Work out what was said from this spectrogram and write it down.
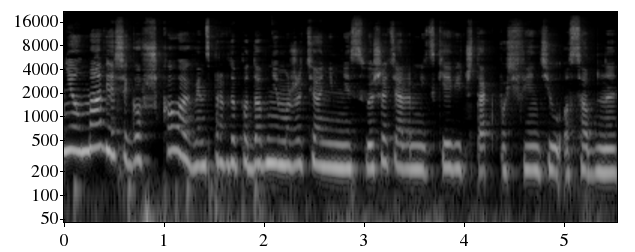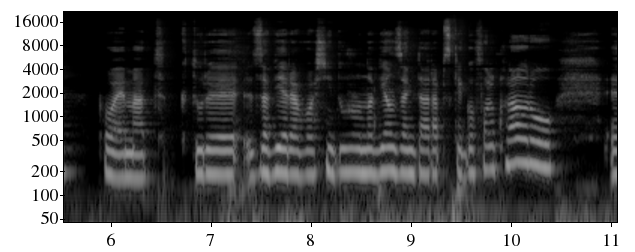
nie omawia się go w szkołach, więc prawdopodobnie możecie o nim nie słyszeć, ale Mickiewicz tak poświęcił osobny poemat, który zawiera właśnie dużo nawiązań do arabskiego folkloru, yy,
